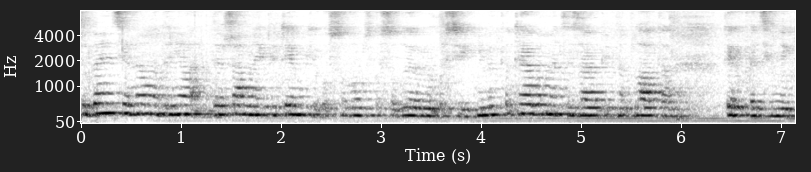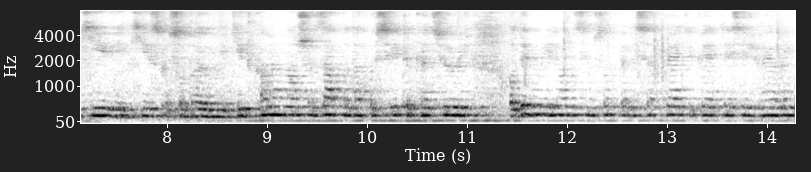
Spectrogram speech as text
Субвенція на надання державної підтримки особам з особливими освітніми потребами це заробітна плата тих працівників, які з особливими дітками в наших закладах освіти працюють 1 мільйон 755,5 тисяч гривень.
